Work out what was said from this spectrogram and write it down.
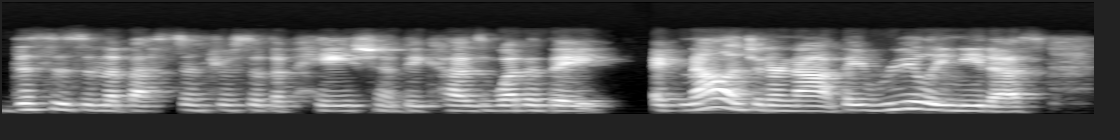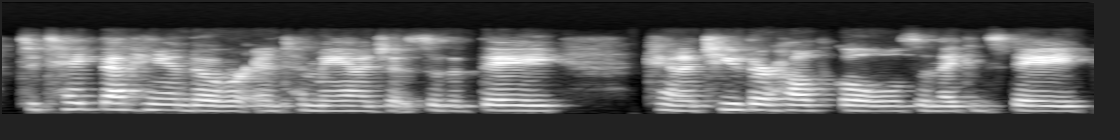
this is in the best interest of the patient because whether they acknowledge it or not, they really need us to take that handover and to manage it so that they can achieve their health goals and they can stay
